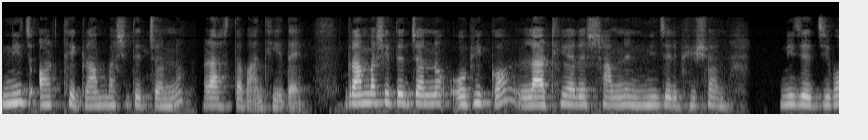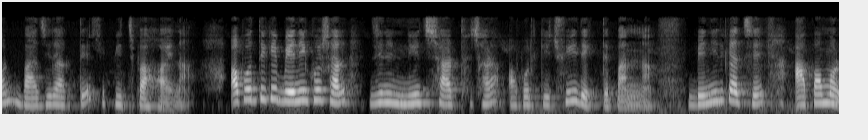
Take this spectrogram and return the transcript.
নিজ অর্থে গ্রামবাসীদের জন্য রাস্তা বাঁধিয়ে দেয়। গ্রামবাসীদের জন্য অভিজ্ঞ লাঠিয়ালের সামনে নিজের ভীষণ, নিজের জীবন বাজি রাখতে সে পিছপা হয় না। অপরদিকে বেনি ঘোষাল, যিনি নিজ স্বার্থ ছাড়া অপর কিছুই দেখতে পান না। বেনির কাছে আপামর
